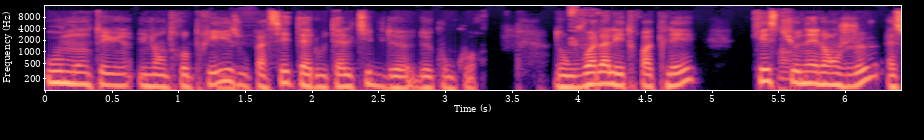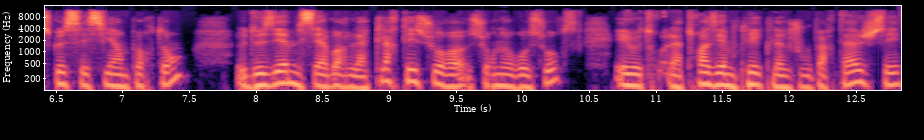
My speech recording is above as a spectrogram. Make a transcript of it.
ou monter une, entreprise, mmh. ou passer tel ou tel type de, concours. Donc voilà les trois clés. Questionner l'enjeu. Est-ce que c'est si important? Le deuxième, c'est avoir de la clarté sur, sur nos ressources. Et le, la troisième clé que, là, que je vous partage, c'est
